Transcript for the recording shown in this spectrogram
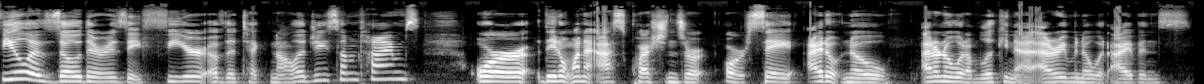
feel as though there is a fear of the technology sometimes or they don't want to ask questions or or say i don't know i don't know what i'm looking at. I don't even know what ivans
